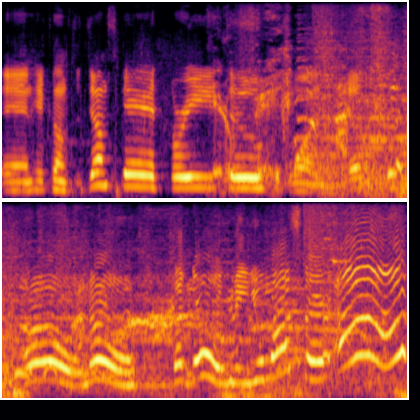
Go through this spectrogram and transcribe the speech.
And here comes the jump scare. Three, Little two, freak. one. Yep. Oh, no. Let go of me, you monster. Ah!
